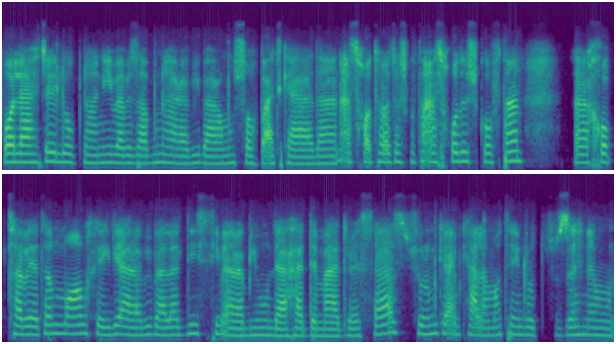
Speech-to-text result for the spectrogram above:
با لحجه لبنانی و به زبون عربی برامون صحبت کردن. از خاطراتش گفتن از خودش گفتن خب طبیعتا ما هم خیلی عربی بلد نیستیم عربیمون در حد مدرسه است. شروع می‌کردیم کلمات این رو تو ذهنمون.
